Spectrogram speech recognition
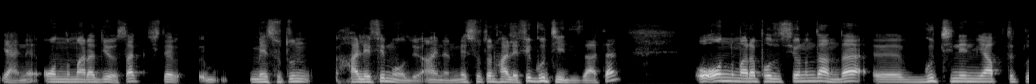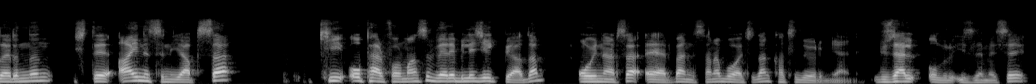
yani on numara diyorsak işte Mesut'un halefi mi oluyor? Aynen Mesut'un halefi Guti'ydi zaten. O on numara pozisyonundan da e, Guti'nin yaptıklarının işte aynısını yapsa ki o performansı verebilecek bir adam oynarsa eğer ben de sana bu açıdan katılıyorum yani. Güzel olur izlemesi.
